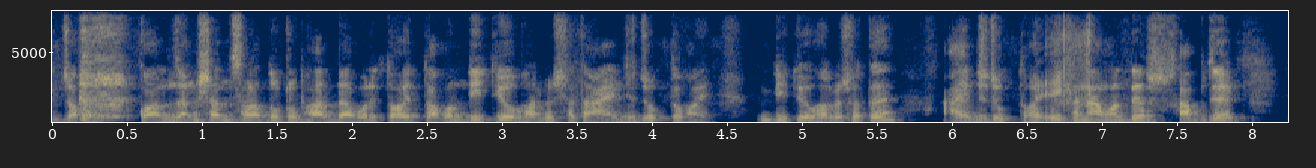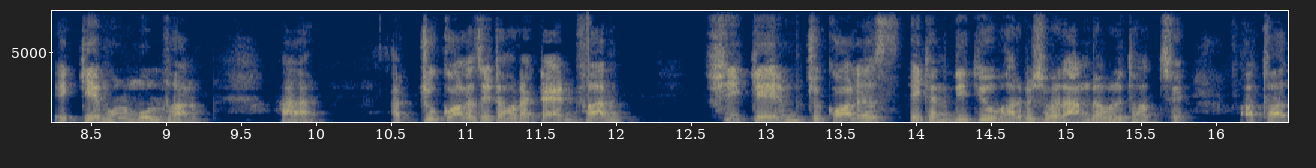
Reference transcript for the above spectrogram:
যখন কনজাংশন ছাড়া দুটো ভার্ব ব্যবহৃত হয়, তখন দ্বিতীয় ভার্বের সাথে আইনজি যুক্ত হয়। দ্বিতীয় ভার্বের সাথে আইনজি যুক্ত হয়। এখানে আমাদের সাবজেক্ট এই কেম হল মূল ভার্ব হ্যাঁ? আর টু কলেজ এটা হলো একটা adverb she came to college এখানে দ্বিতীয় ভার্ব হিসেবে রান ব্যবহৃত হচ্ছে। অর্থাৎ,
